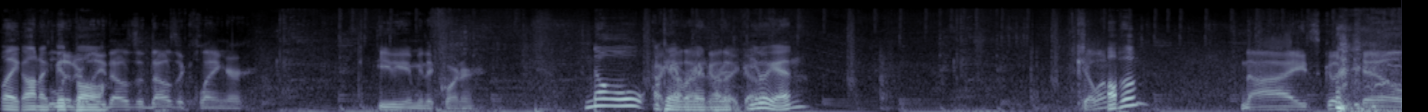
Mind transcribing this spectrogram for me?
like on a good ball. that was a that was a clanger. He gave me the corner. No. Okay, we're good. got We're it, good. got You it. again? Kill him. Pump them? Nice. Good kill.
